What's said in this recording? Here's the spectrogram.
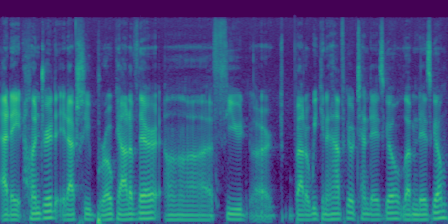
at 800, it actually broke out of there uh, a few, or about a week and a half ago, 10 days ago, 11 days ago.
